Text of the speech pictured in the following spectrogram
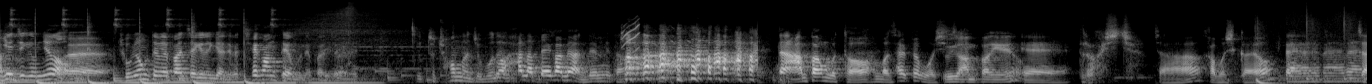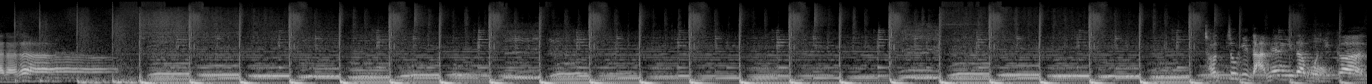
이게 지금요 네. 조명 때문에 반짝이는 게 아니라 채광 때문에 반짝이네. 저 처음 만져보나? 뭐 하나 빼가면 안 됩니다. 일단 안방부터 한번 살펴보시죠. 여기가 안방이에요? 예. 들어가시죠. 자, 가보실까요? 빠라바라. 짜라라. 저쪽이 남향이다 보니까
